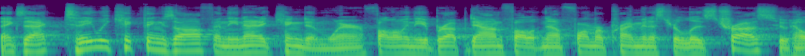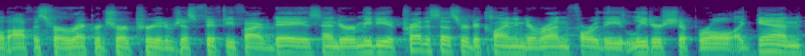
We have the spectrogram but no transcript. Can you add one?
Thanks, Zach. Today we kick things off in the United Kingdom, where following the abrupt downfall of now former Prime Minister Liz Truss, who held office for a record short period of just 55 days, and her immediate predecessor declining to run for the leadership role again,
